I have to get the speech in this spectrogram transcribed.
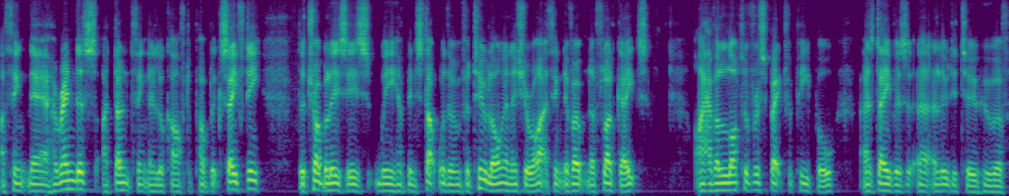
I think they're horrendous. I don't think they look after public safety. The trouble is, is we have been stuck with them for too long, and as you're right, I think they've opened the floodgates. I have a lot of respect for people, as Dave has uh, alluded to, who have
